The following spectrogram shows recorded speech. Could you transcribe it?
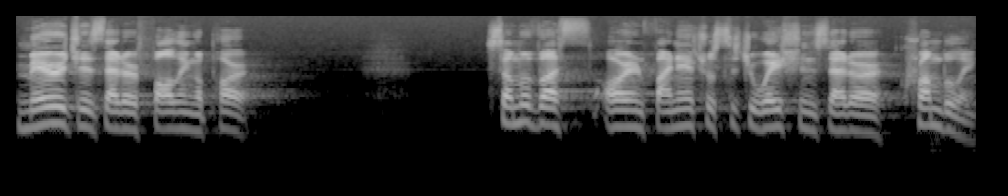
marriages that are falling apart. Some of us are in financial situations that are crumbling.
